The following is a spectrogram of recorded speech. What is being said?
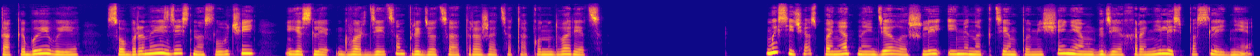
так и боевые, собранные здесь на случай, если гвардейцам придется отражать атаку на дворец. Мы сейчас, понятное дело, шли именно к тем помещениям, где хранились последние.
